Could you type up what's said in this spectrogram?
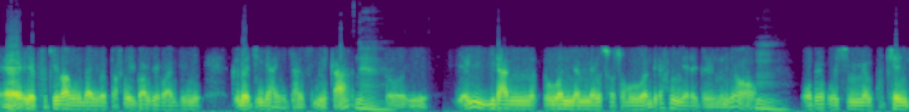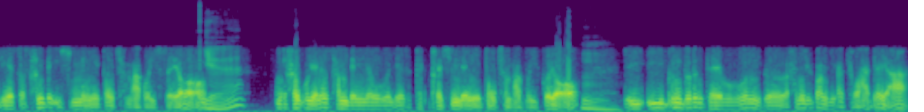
예, 예, 국회 방문단 이것도 한일 관계가 완전히 끊어진 게 아니지 않습니까? 네. 또이 여기 이란 의원연맹 소속 의원들이 한 예를 들면요. 음. 550명 국회의원 중에서 320명이 동참하고 있어요. 예. 한국에는 300명 의원 중에서 180명이 동참하고 있고요. 음. 이, 이분들은 대부분 그 한일 관계가 좋아져야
